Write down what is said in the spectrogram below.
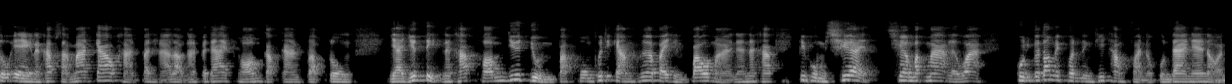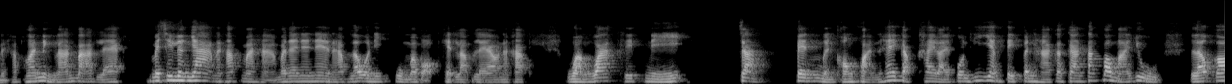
ตัวเองนะครับ สามารถก้าวผ่านปัญหาเหล่านั้นไปได้พร้อมกับการปรับปรุง อย่ายึดติดนะครับ พร้อมยืดหยุ่นปรับปรุงพฤติกรรมเพื่อไปถึงเป้าหมายนั้นนะครับ พี่ภูมิเชื่อเชื่อมากๆเลยว่า คุณก็ต้องเป็นคนหนึ่งที่ทำฝันของคุณได้แน่นอนนะครับเพราะฉะนั้นหนึ่งล้านบาทแรกไม่ใช่เรื่องยากนะครับ มาหามาได้แน่ๆนะครับ แล้ววันนี้ภูมิมาบอกเคล็ดลับแล้วนะครับ หวังว่าคลิปนี้จะ เป็นเหมือนของขวัญให้กับใครหลายคนที่ยังติดปัญหากับการตั้งเป้าหมายอยู่ แล้วก็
